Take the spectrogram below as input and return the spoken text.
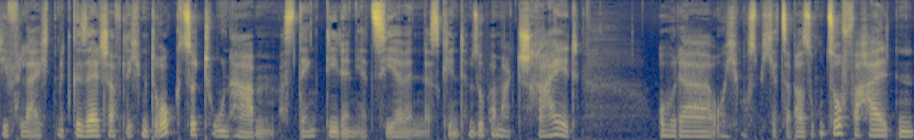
die vielleicht mit gesellschaftlichem Druck zu tun haben. Was denkt die denn jetzt hier, wenn das Kind im Supermarkt schreit? Oder, oh, ich muss mich jetzt aber so und so verhalten,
